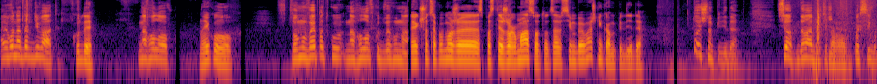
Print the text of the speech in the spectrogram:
А його треба вдівати Куди? на головку. На яку голову? В твоєму випадку на головку двигуна. Ну, Якщо це поможе спасти жормасу, то це всім БМшникам підійде. Точно підійде. Все, давай, братішка. Давай. Спасибо.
